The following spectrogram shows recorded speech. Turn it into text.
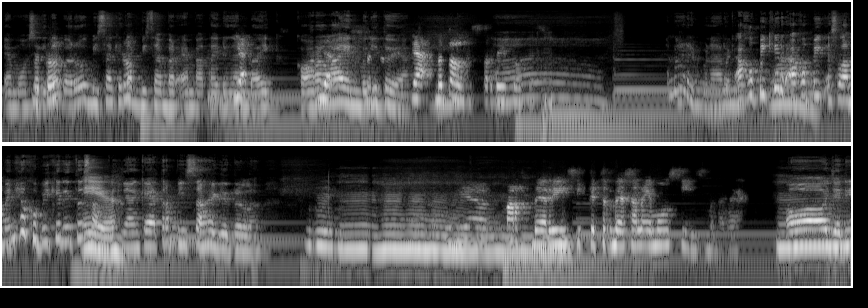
emosi Betul. kita baru bisa kita bisa berempati dengan Ya. baik ke orang Ya, lain begitu ya. Ya betul seperti itu. Ah, menarik menarik. Benar. Aku pikir aku pikir selama ini aku pikir itu Iya. sama yang kayak terpisah gitu loh. Hmm. Hmm, hmm, hmm, hmm, Dia hmm, part hmm, dari hmm. si kecerdasan emosi sebenarnya. Oh, Hmm. jadi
